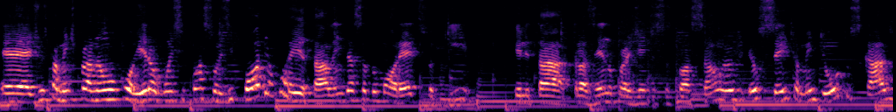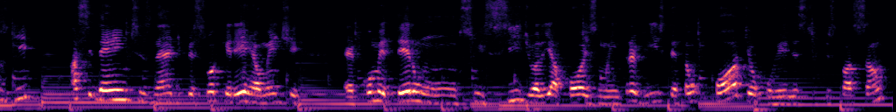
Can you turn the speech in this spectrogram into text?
é, justamente para não ocorrer algumas situações. E podem ocorrer, tá? Além dessa do Moretti aqui, que ele está trazendo para a gente essa situação, eu, eu sei também de outros casos de acidentes, né? De pessoa querer realmente é, cometer um suicídio ali após uma entrevista. Então, pode ocorrer desse tipo de situação.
